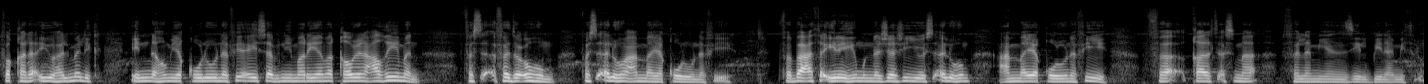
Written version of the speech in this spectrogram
فقال أيها الملك إنهم يقولون في عيسى ابن مريم قولا عظيما فادعهم فاسألهم عما يقولون فيه. فبعث إليهم النجاشي يسألهم عما يقولون فيه. فقالت أسماء فلم ينزل بنا مثله.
